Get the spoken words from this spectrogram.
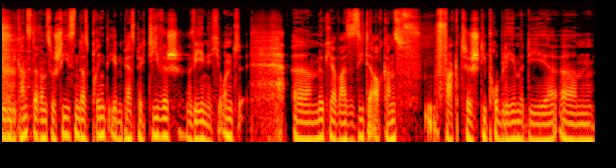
gegen die Kanzlerin zu schießen, das bringt eben perspektivisch wenig. Und äh, möglicherweise sieht er auch ganz faktisch die Probleme, die ähm,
